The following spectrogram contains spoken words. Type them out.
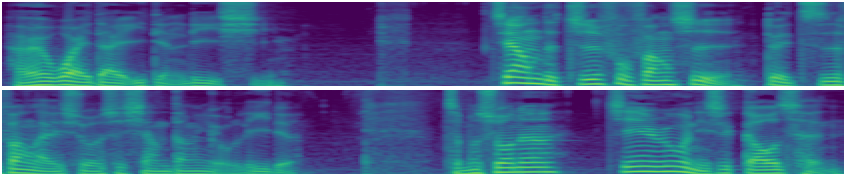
还会外带一点利息。这样的支付方式对资方来说是相当有利的。怎么说呢？今天如果你是高层，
